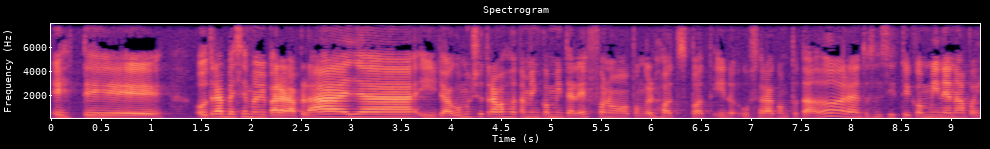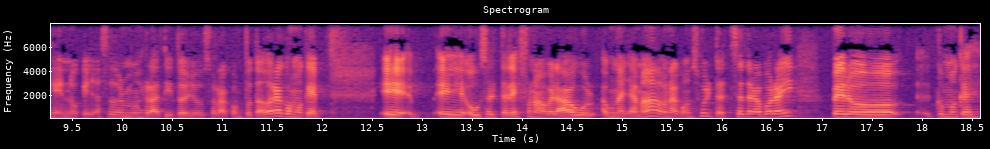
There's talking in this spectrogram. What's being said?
este otras veces me voy para la playa y yo hago mucho trabajo también con mi teléfono, pongo el hotspot y uso la computadora. Entonces, si estoy con mi nena, pues en lo que ella se duerme un ratito, yo uso la computadora, como que eh, eh, o uso el teléfono, ¿verdad? O una llamada, una consulta, etcétera, por ahí. Pero como que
